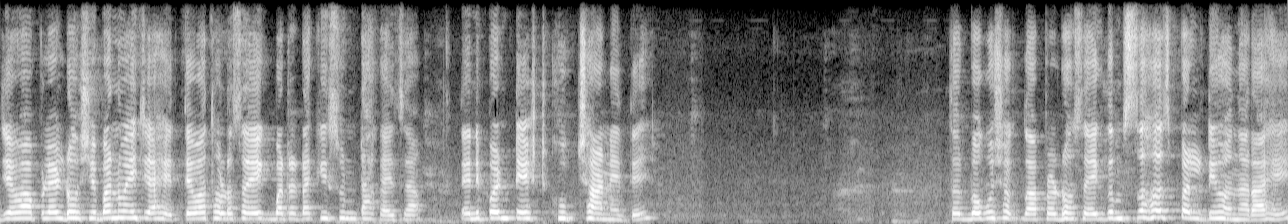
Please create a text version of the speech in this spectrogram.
जेव्हा आपल्याला डोसे बनवायचे आहेत तेव्हा थोडासा एक बटाटा किसून टाकायचा. त्याने पण टेस्ट खूप छान येते. तर बघू शकता आपला डोसा एकदम सहज पलटी होणार आहे.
